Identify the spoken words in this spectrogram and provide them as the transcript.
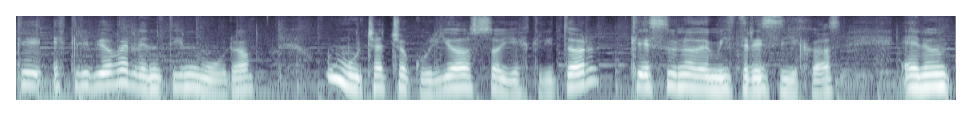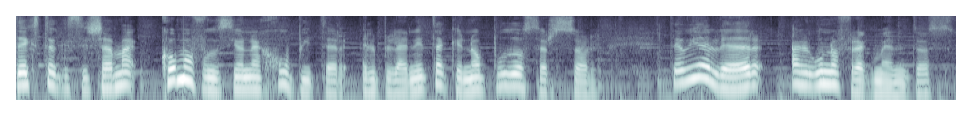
que escribió Valentín Muro, un muchacho curioso y escritor que es uno de mis tres hijos, en un texto que se llama ¿Cómo funciona Júpiter, el planeta que no pudo ser Sol? Te voy a leer algunos fragmentos.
